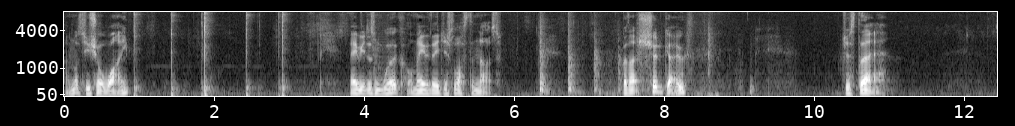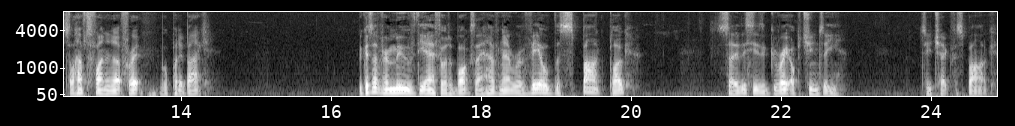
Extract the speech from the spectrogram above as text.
I'm not too sure why. Maybe it doesn't work, or maybe they just lost the nut. But that should go just there. So I'll have to find a nut for it. We'll put it back. Because I've removed the air filter box, I have now revealed the spark plug. So this is a great opportunity to check for spark.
